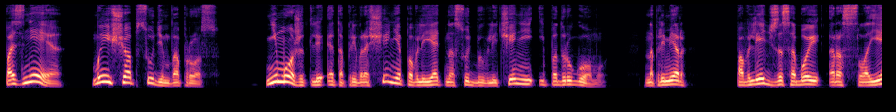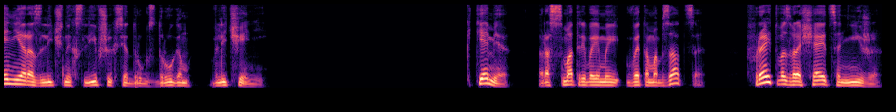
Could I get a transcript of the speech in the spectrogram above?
Позднее мы еще обсудим вопрос, не может ли это превращение повлиять на судьбы влечений и по-другому. Например, повлечь за собой расслоение различных слившихся друг с другом влечений. К теме, рассматриваемой в этом абзаце, Фрейд возвращается ниже.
